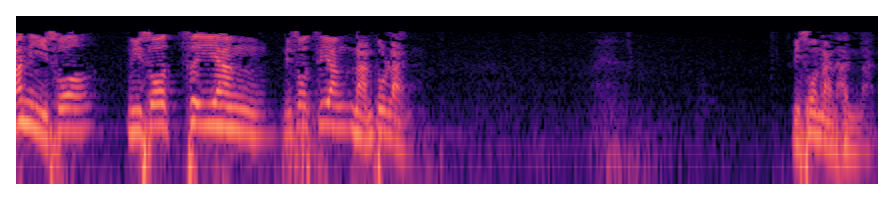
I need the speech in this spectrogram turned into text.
啊，你说，你说这样，你说这样难不难？你说难很难，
